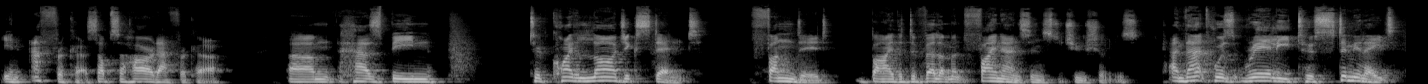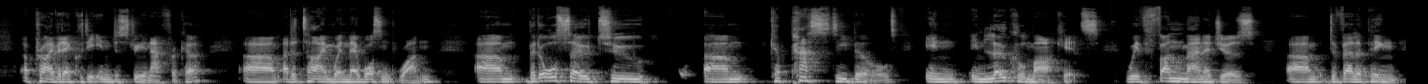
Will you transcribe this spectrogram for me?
in Africa, sub-Saharan Africa, um, has been to quite a large extent funded by the development finance institutions. And that was really to stimulate a private equity industry in Africa um, at a time when there wasn't one, um, but also to um, capacity build in, in local markets with fund managers um, developing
